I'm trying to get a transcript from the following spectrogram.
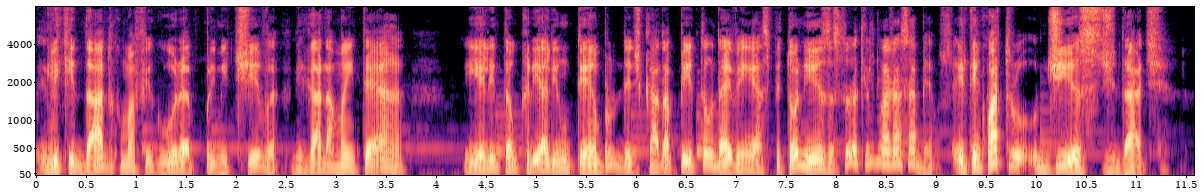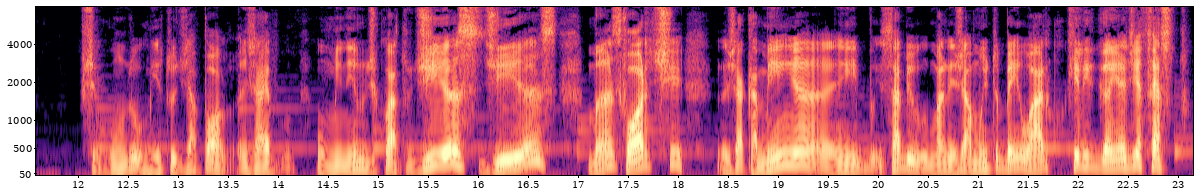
liquidado com uma figura primitiva ligada à Mãe Terra. E ele então cria ali um templo dedicado a Piton, daí vem as pitonisas, tudo aquilo que nós já sabemos. Ele tem quatro dias de idade segundo o mito de Apolo. Ele já é um menino de quatro dias, dias, mas forte, já caminha e sabe manejar muito bem o arco que ele ganha de Hefesto.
